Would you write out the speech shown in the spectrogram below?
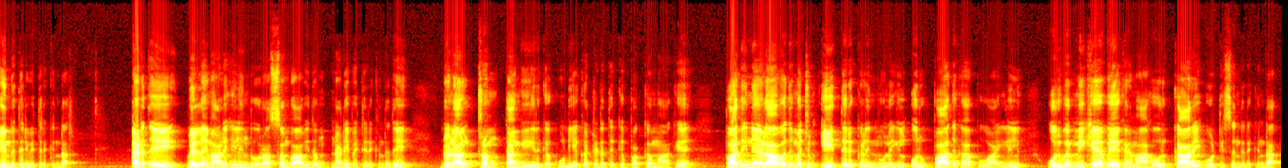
என்று தெரிவித்திருக்கின்றார். அடுத்து வெள்ளை மாளிகையில் இன்று ஒரு அசம்பாவிதம் நடைபெற்றிருக்கின்றது. டொனால்ட் ட்ரம்ப் தங்கியிருக்கக்கூடிய கட்டிடத்திற்கு பக்கமாக பதினேழாவது மற்றும் ஈத்தெருக்களின் தெருக்களின் மூலையில் ஒரு பாதுகாப்பு வாயிலில் ஒருவர் மிக வேகமாக ஒரு காரை ஓட்டி சென்றிருக்கின்றார்.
